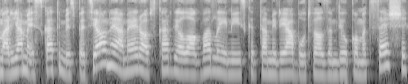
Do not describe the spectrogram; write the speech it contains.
Tomēr, ja mēs skatāmies pēc jaunajām Eiropas kardiologu vadlīnijas, ka tam ir jābūt vēl zem 2,6,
